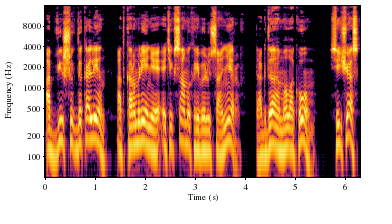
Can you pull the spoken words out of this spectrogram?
обвисших до колен от кормления этих самых революционеров, тогда молоком, сейчас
